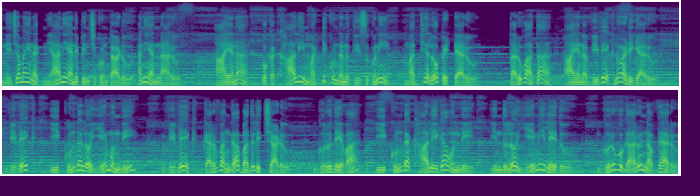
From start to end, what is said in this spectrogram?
నిజమైన జ్ఞాని అనిపించుకుంటాడు అని అన్నారు. ఆయన ఒక ఖాళీ మట్టి కుండను తీసుకుని మధ్యలో పెట్టారు. తరువాత ఆయన వివేక్ను అడిగారు. వివేక్ ఈ కుండలో ఏముంది? వివేక్ గర్వంగా బదులిచ్చాడు. గురుదేవా ఈ కుండ ఖాళీగా ఉంది. ఇందులో ఏమీ లేదు. గురువుగారు నవ్వారు.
